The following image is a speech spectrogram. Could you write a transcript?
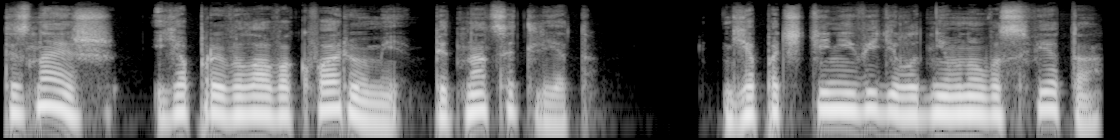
«Ты знаешь, я провела в аквариуме 15 лет. Я почти не видела дневного света.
